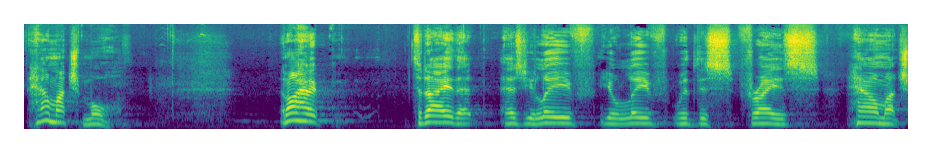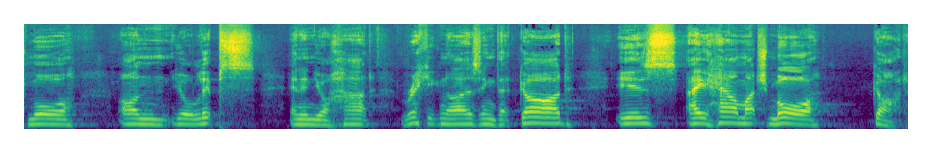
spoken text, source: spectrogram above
how much more? And I hope today that as you leave, you'll leave with this phrase, how much more, on your lips and in your heart, recognizing that God is a how much more God.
